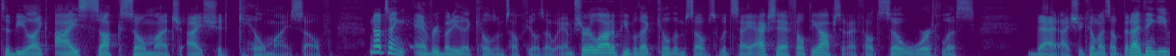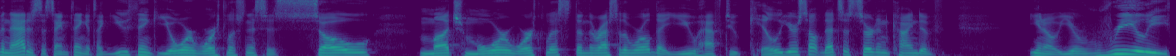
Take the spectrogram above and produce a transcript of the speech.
to be like, I suck so much, I should kill myself. I'm not saying everybody that kills himself feels that way. I'm sure a lot of people that kill themselves would say, actually, I felt the opposite. I felt so worthless that I should kill myself. But I think even that is the same thing. It's like you think your worthlessness is so much more worthless than the rest of the world that you have to kill yourself. That's a certain kind of, you know, you're really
